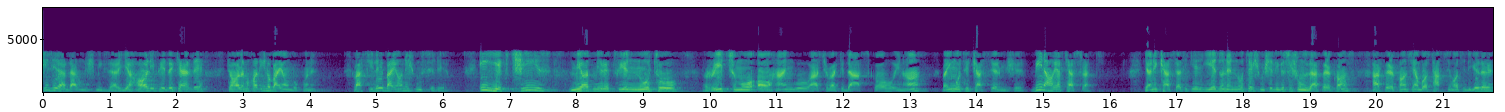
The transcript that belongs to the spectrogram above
چیزی در درونش میگذره. یه حالی پیدا کرده که حالا می‌خواد اینو بیان بکنه. وسیله بیانش موسیقیه. این یک چیز میاد میره توی نوت و ریتم و آهنگ و که دستگاه و اینها و این متکثر میشه. بی نهایت کسرت یعنی کسرتی که یه دونه نوتش میشه 216 فرکانس هر فرکانسی هم باز تقسیمات دیگه داره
